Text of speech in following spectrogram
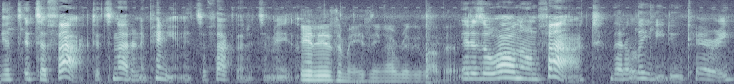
It's it's a fact. It's not an opinion. It's a fact that it's amazing. It is amazing. I really love it. It is a well-known fact that a lady do carry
